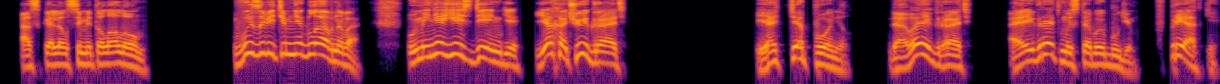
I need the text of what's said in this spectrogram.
— оскалился металлолом. «Вызовите мне главного. У меня есть деньги. Я хочу играть». «Я тебя понял. Давай играть. А играть мы с тобой будем в прятки.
